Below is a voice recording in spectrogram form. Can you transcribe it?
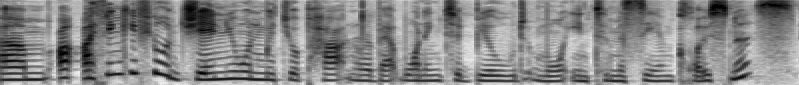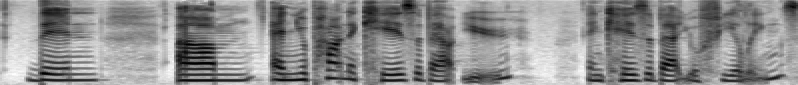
Um, I, think if you're genuine with your partner about wanting to build more intimacy and closeness, then, um, and your partner cares about you and cares about your feelings,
